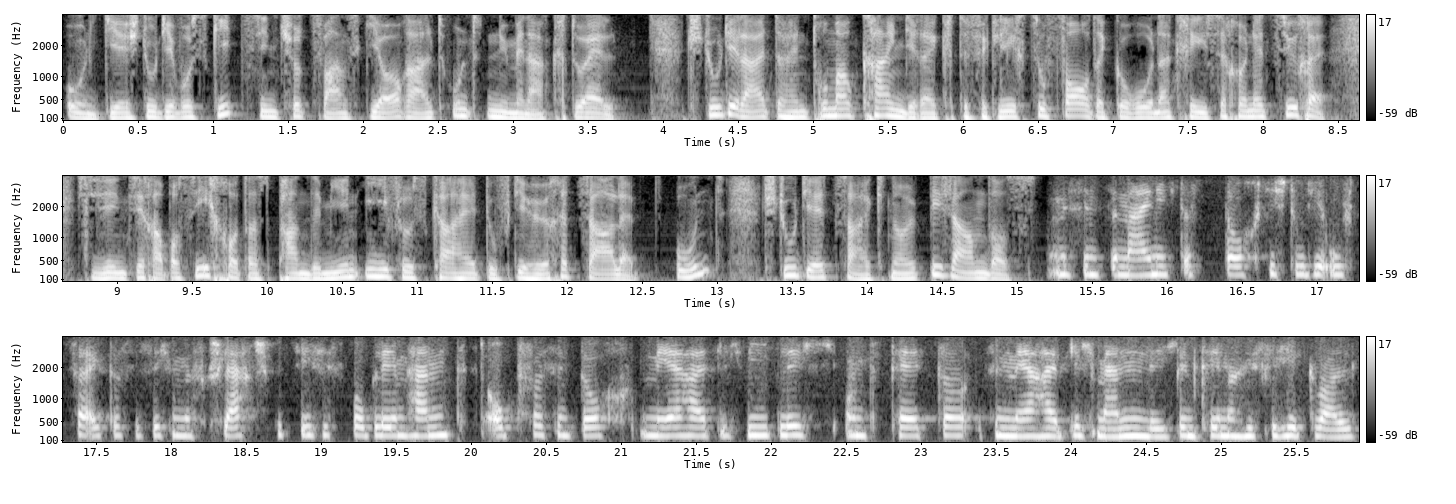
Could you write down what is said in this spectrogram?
Und die Studien, die es gibt, sind schon 20 Jahre alt und nicht mehr aktuell. Die Studienleiter haben darum auch keinen direkten Vergleich zu vor der Corona-Krise ziehen. Sie sind sich aber sicher, dass die Pandemie einen Einfluss auf die hohen Zahlen. Und die Studie zeigt noch etwas anderes. Wir sind der Meinung, dass doch die Studie aufzeigt, dass es sich um ein geschlechtsspezifisches Problem handelt. Die Opfer sind doch mehrheitlich weiblich und Täter sind mehrheitlich männlich beim Thema häusliche Gewalt.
